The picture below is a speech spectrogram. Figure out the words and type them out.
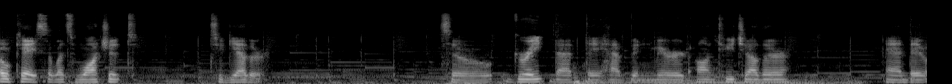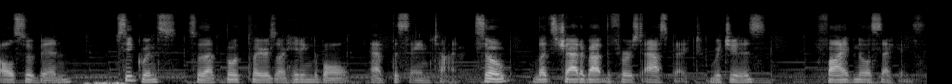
Okay, so let's watch it together. So great that they have been mirrored onto each other, and they've also been sequence so that both players are hitting the ball at the same time. So let's chat about the first aspect, which is 5 milliseconds.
